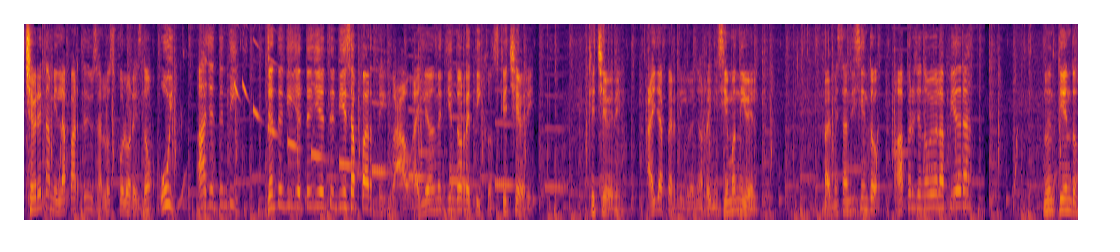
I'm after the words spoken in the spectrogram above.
Chévere también la parte de usar los colores, ¿no? ¡Uy! ¡Ah, ya entendí! Ya entendí, ya entendí, ya entendí esa parte. ¡Wow! Ahí le van metiendo reticos. ¡Qué chévere! ¡Qué chévere! Ahí ya perdí. Bueno, reiniciemos nivel. A ver, me están diciendo... Ah, pero ya no veo la piedra. No entiendo.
